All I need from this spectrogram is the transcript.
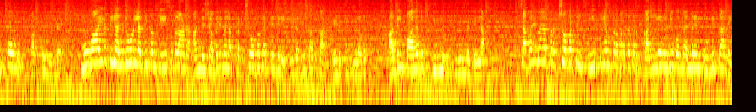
ഇപ്പോഴും കത്തുന്നുണ്ട്. മൂവായിരത്തി അഞ്ഞൂറിലധികം കേസുകളാണ് അന്ന് ശബരിമല പ്രക്ഷോഭകർക്കെതിരെ ഇടതു സർക്കാർ എടുത്തിട്ടുള്ളത്. അതിൽ പലതും ഇന്നും തീർന്നിട്ടില്ല. ശബരിമല പ്രക്ഷോഭത്തിൽ സി പി എം പ്രവർത്തകർ കല്ലെറിഞ്ഞു ഉള്ളിത്താനെ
